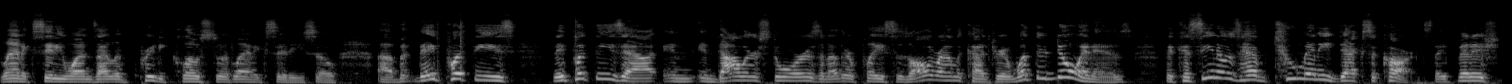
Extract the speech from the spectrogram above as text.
Atlantic City ones. I live pretty close to Atlantic City, so uh, but they put these they put these out in in dollar stores and other places all around the country. And what they're doing is the casinos have too many decks of cards. They finish.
